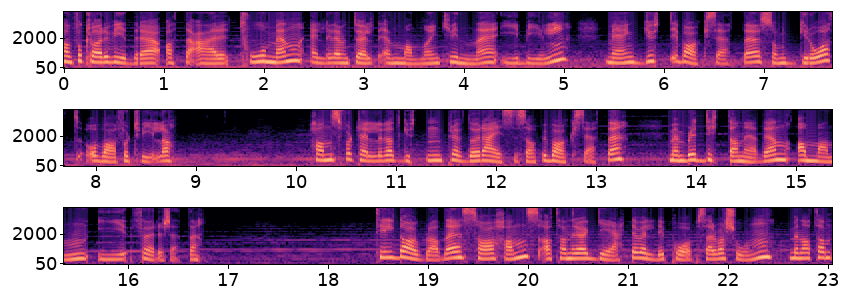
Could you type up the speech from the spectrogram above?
Han forklarer videre at det er to menn, eller eventuelt en mann og en kvinne, i bilen, med en gutt i baksetet som gråt og var fortvila. Hans forteller at gutten prøvde å reise seg opp i baksetet, men ble dytta ned igjen av mannen i førersetet. Til Dagbladet sa Hans at han reagerte veldig på observasjonen, men at han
